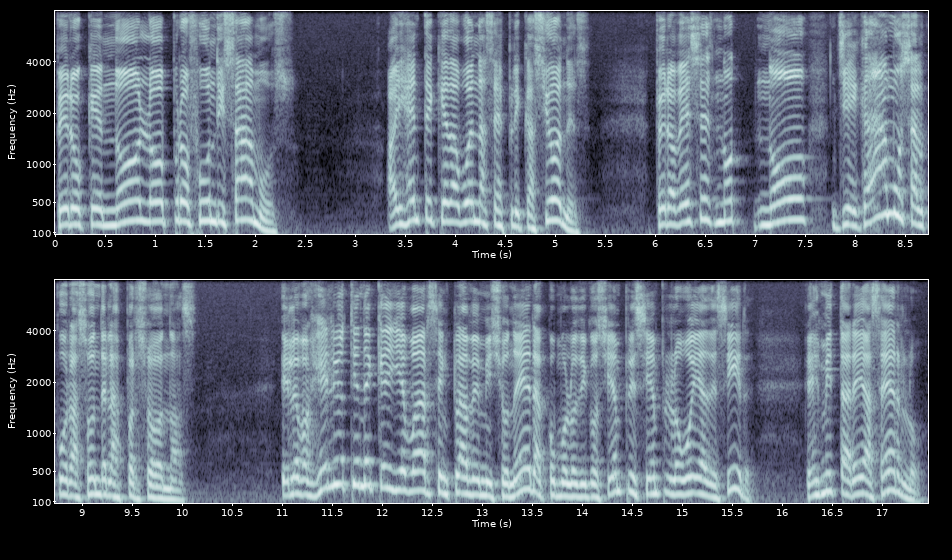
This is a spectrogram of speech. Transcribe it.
pero que no lo profundizamos. Hay gente que da buenas explicaciones, pero a veces no, no llegamos al corazón de las personas. El Evangelio tiene que llevarse en clave misionera, como lo digo siempre y siempre lo voy a decir. Es mi tarea hacerlo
